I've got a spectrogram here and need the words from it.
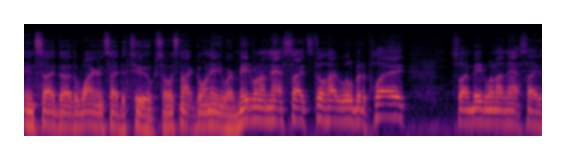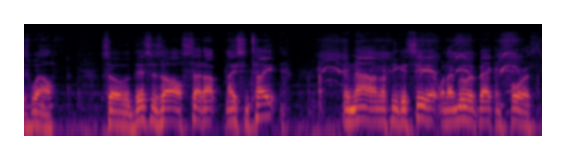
inside the, the wire inside the tube so it's not going anywhere. Made one on that side still had a little bit of play so I made one on that side as well. So this is all set up nice and tight and now I don't know if you can see it when I move it back and forth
